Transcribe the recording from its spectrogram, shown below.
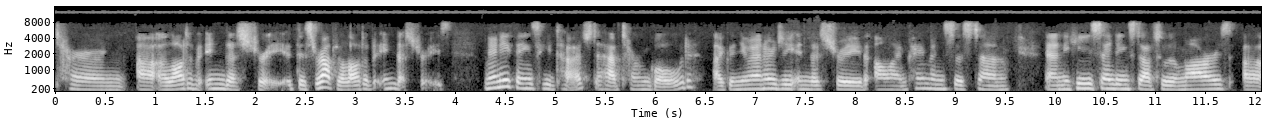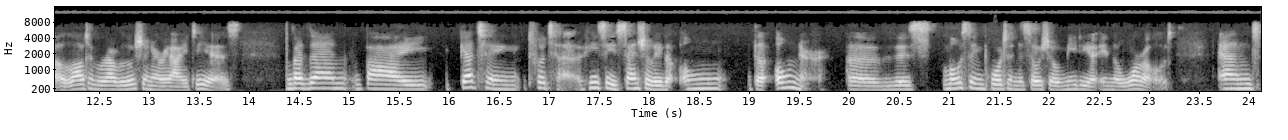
turn uh, a lot of industry, disrupt a lot of industries. Many things he touched have turned gold, like the new energy industry, the online payment system, and he's sending stuff to the Mars, uh, a lot of revolutionary ideas. But then by getting Twitter, he's essentially the, own, the owner of this most important social media in the world. And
